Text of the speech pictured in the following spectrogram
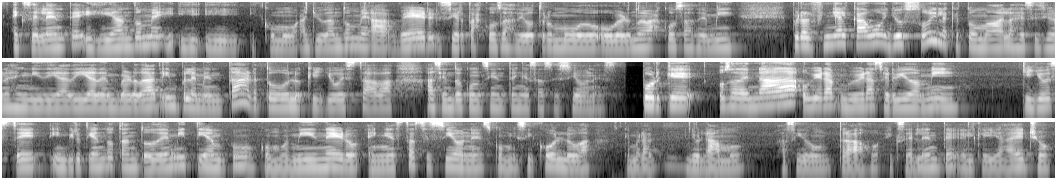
excelente y guiándome y, como ayudándome a ver ciertas cosas de otro modo o ver nuevas cosas de mí. Pero al fin y al cabo yo soy la que toma las decisiones en mi día a día de en verdad implementar todo lo que yo estaba haciendo consciente en esas sesiones. Porque, o sea, de nada hubiera, me hubiera servido a mí que yo esté invirtiendo tanto de mi tiempo como de mi dinero en estas sesiones con mi psicóloga, que en verdad yo la amo, ha sido un trabajo excelente el que ella ha hecho,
